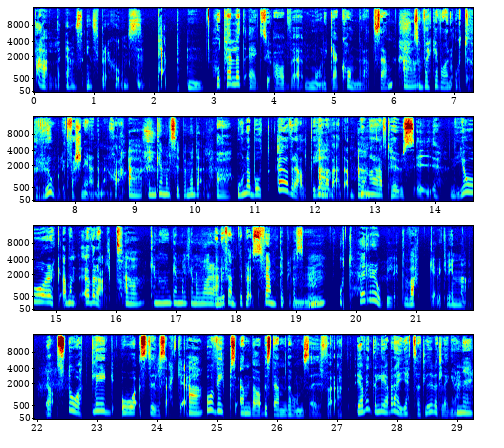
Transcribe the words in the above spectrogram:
all ens inspirationspepp. Hotellet ägs ju av eh, Monica Konradsen Ja. som verkar vara en otroligt fascinerande människa. Ja, en gammal supermodell. Ja, hon har bott överallt i hela Ja. världen. Hon har haft hus i New York, ja, men överallt. Ja, kan hon, hur gammal kan hon vara? Hon är 50 plus. 50 plus. Mm. Otroligt vacker kvinna. Ja, ståtlig och stilsäker. Ja. Och vips en dag bestämde hon sig för att jag vill inte leva det här jetset-livet längre. Nej.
